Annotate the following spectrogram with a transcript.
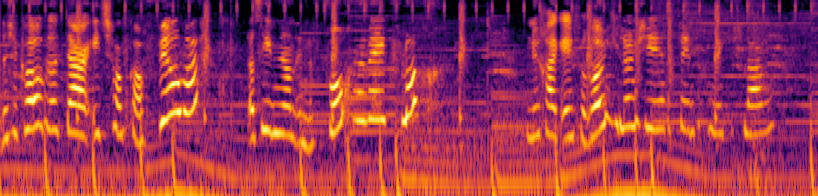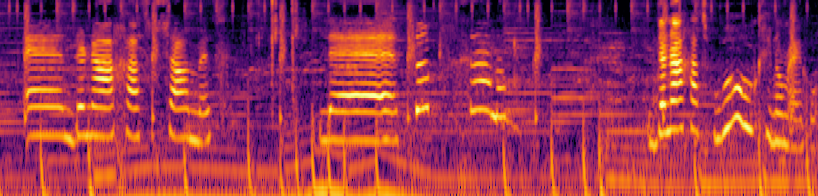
Dus ik hoop dat ik daar iets van kan filmen. Dat zien we dan in de volgende week vlog. Nu ga ik even een rondje logeren, 20 minuutjes lang. En daarna gaat ze samen met Let op, galop. Daarna gaat ze, wow, ik ging door mijn enkel.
